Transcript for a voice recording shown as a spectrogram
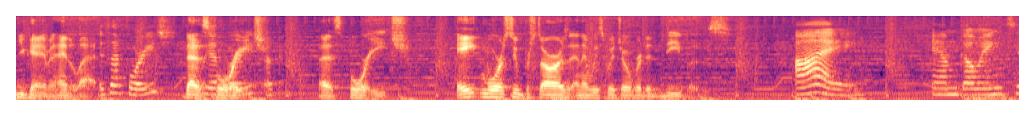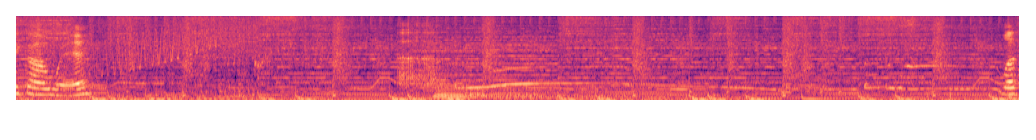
You can't even handle that. Is that four each? That is have four each. Okay. That is four each. Eight more superstars, and then we switch over to divas. I am going to go with. Let's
